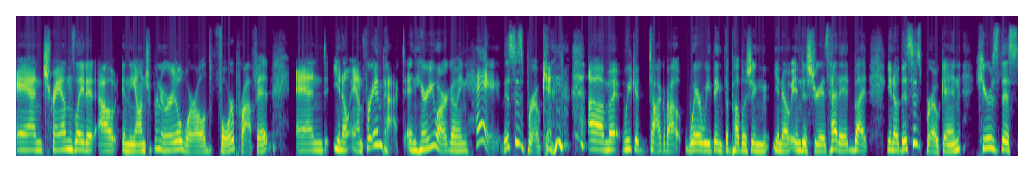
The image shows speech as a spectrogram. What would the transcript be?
and translate it out in the entrepreneurial world for profit and you know and for impact. And here you are going hey this is broken. Um, we could talk about where we think the publishing you know industry is headed but you know this is broken. Here's this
